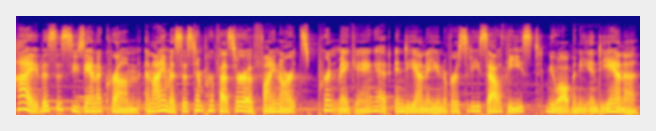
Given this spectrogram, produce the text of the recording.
Hi, this is Susanna Crum, and I am Assistant Professor of Fine Arts Printmaking at Indiana University Southeast, New Albany, Indiana.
